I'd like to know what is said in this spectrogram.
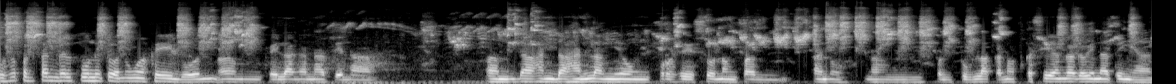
So sa pagtanggal po nito, ano mga kaibon, um, kailangan natin na um, dahan-dahan lang yung proseso ng pag ano ng pagtulak ano. Kasi ang gagawin natin yan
